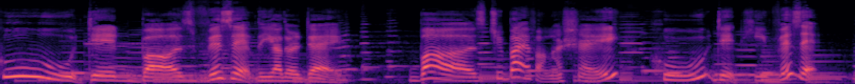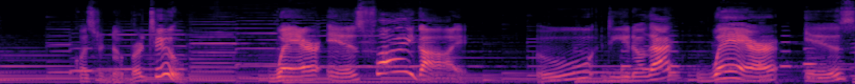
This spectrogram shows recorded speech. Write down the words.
Who did Buzz visit the other day? Buzz 去拜访了谁？Who did he visit? Question number two Where is Fly Guy? Oh, do you know that? Where is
